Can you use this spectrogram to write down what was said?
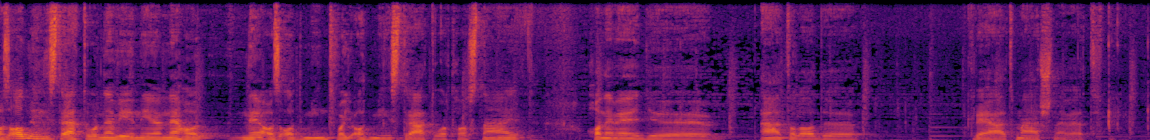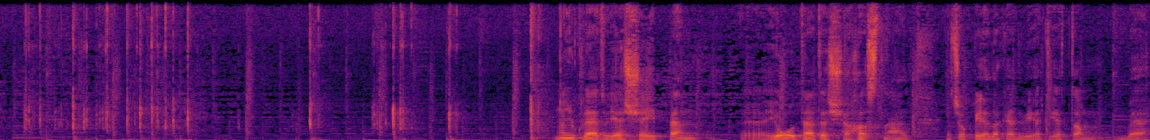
Az adminisztrátor nevénél ne, ha, ne az admint vagy adminisztrátort használj, hanem egy általad kreált más nevet. Mondjuk lehet, hogy ez se éppen jó, tehát ezt se használd, ezt csak példakedvéért írtam be.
